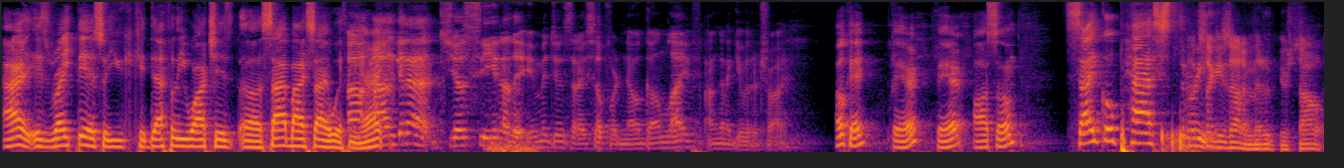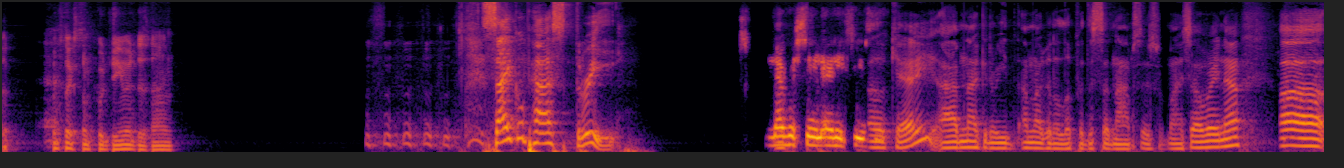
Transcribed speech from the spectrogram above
All right, it's right there, so you could definitely watch it uh, side by side with me. Uh, all right. I'm gonna just seeing all the images that I saw for No Gun Life. I'm gonna give it a try. Okay, fair, fair, awesome. Psycho Pass Looks like he's out of Metal Gear Solid. Looks like some Kojima design. Psycho Pass three. Never seen any season. Okay, I'm not gonna read. I'm not gonna look for the synopsis for myself right now. Uh,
